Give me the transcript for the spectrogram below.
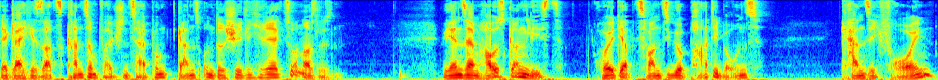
Der gleiche Satz kann zum falschen Zeitpunkt ganz unterschiedliche Reaktionen auslösen. Wer in seinem Hausgang liest, heute ab 20 Uhr Party bei uns, kann sich freuen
